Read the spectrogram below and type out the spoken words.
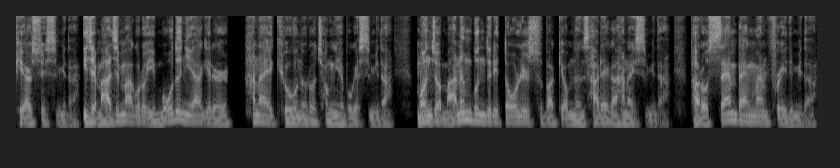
피할 수 있습니다. 이제 마지막으로 이 모든 이야기를 하나의 교훈으로 정리해 보겠습니다. 먼저 많은 분들이 떠올릴 수밖에 없는 사례가 하나 있습니다. 바로 샘 백맨 프리드입니다.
